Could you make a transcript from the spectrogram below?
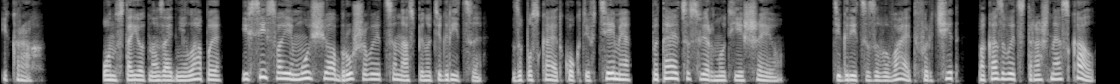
и крах. Он встает на задние лапы и всей своей мощью обрушивается на спину тигрицы, запускает когти в теме, пытается свернуть ей шею. Тигрица завывает, фырчит, показывает страшный оскал.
